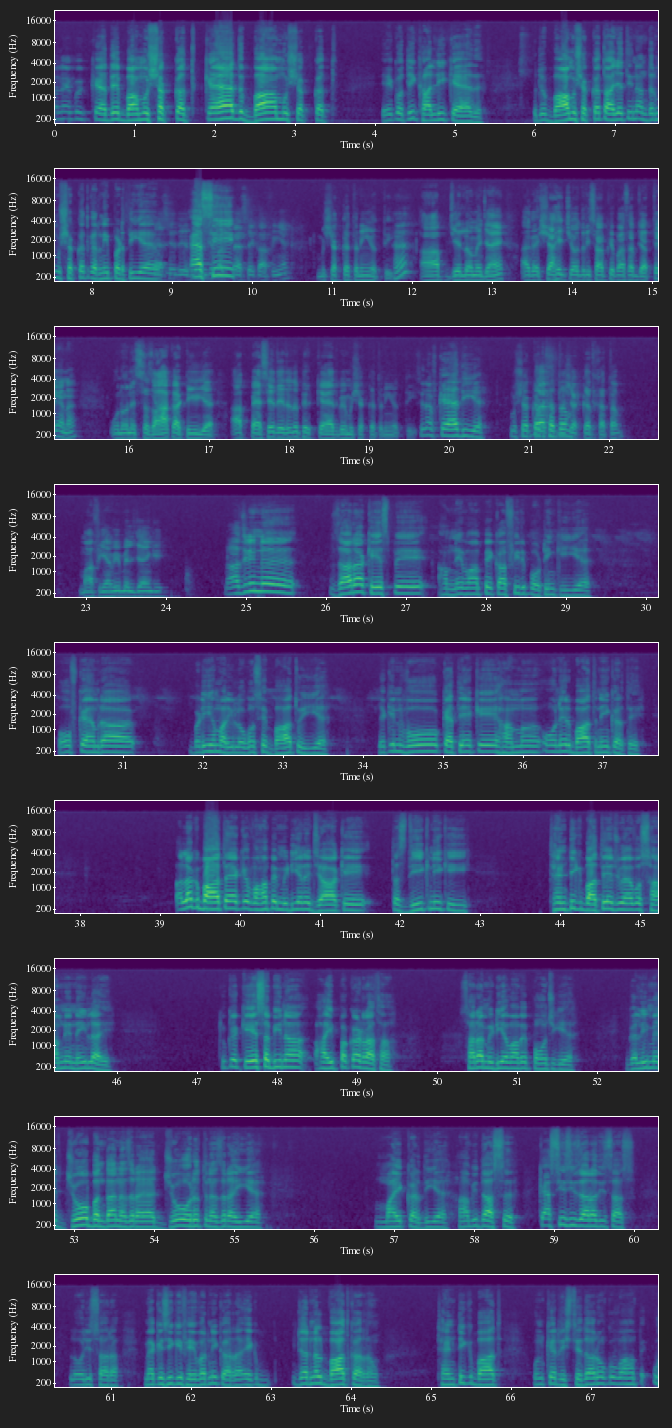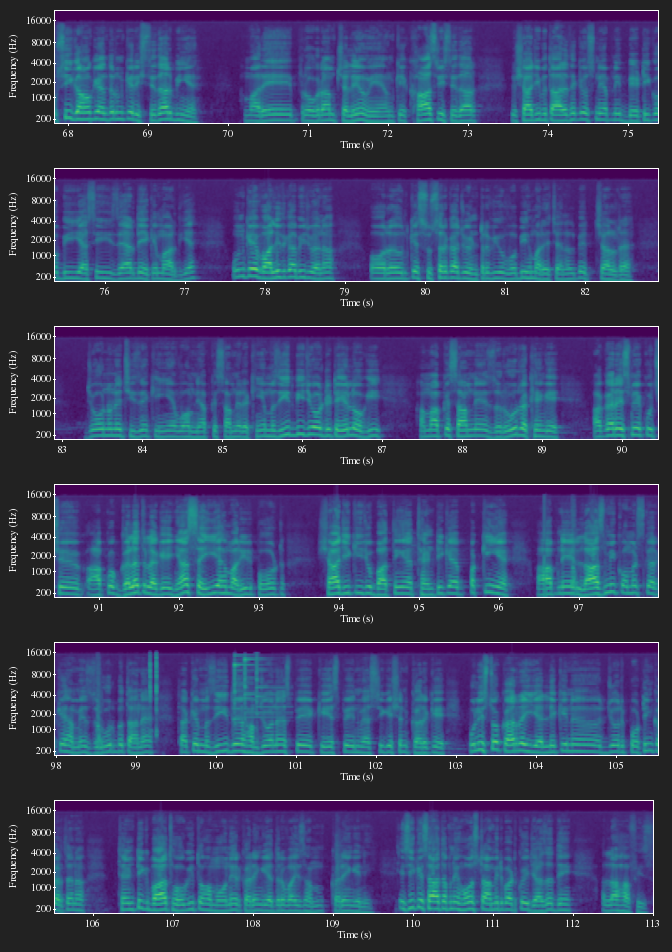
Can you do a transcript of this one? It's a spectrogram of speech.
चले कोई कैद बामुशक्क़त कैद बामुशक्क़त। एक होती खाली कैद। जो बामुशक्क़त आ जाती ना अंदर मुशक्क़त करनी पड़ती है। ऐसी पैसे काफ़ी हैं मुशक्क़त नहीं होती। है? आप जेलों में जाएँ अगर शाहिद चौधरी साहब के पास आप जाते हैं ना उन्होंने सज़ा काटी हुई है आप पैसे दे दें तो फिर कैद में मुशक्क़त नहीं होती। सिर्फ़ कैद ही है मुशक्क़त ख़त्म। मुशक्क़त ख़त्म। माफ़ियाँ भी मिल जाएँगी। नाजरीन ज़ारा केस पे हमने वहाँ पे काफ़ी रिपोर्टिंग की है। ऑफ़ कैमरा बड़ी हमारी लोगों से बात हुई है, लेकिन वो कहते हैं कि हम ओनर बात नहीं करते। अलग बात है कि वहाँ पे मीडिया ने जा के तस्दीक नहीं की थेंटिक बातें जो हैं वो सामने नहीं लाए, क्योंकि केस अभी ना हाई पकड़ रहा था। सारा मीडिया वहाँ पे पहुँच गया गली में जो बंदा नज़र आया, जो औरत नज़र आई है माइक कर दिया है। हाँ भी दस, कैसी सी ज़ारा दी सस? लो जी सारा। मैं किसी की फेवर नहीं कर रहा, एक जर्नल बात कर रहा हूँ। थेंटिक बात, उनके रिश्तेदारों को वहाँ पे, उसी गाँव के अंदर उनके रिश्तेदार भी हैं। हमारे प्रोग्राम चले हुए हैं, उनके ख़ास रिश्तेदार, जो शाह जी बता रहे थे कि उसने अपनी बेटी को भी ऐसी जहर दे के मार दिया है। उनके वालिद का भी जो है ना, और उनके ससुर का जो इंटरव्यू वो भी हमारे चैनल पे चल रहा है। जो उन्होंने चीज़ें की हैं, वो हमने आपके सामने रखी हैं। मज़ीद भी जो डिटेल होगी, हम आपके सामने ज़रूर रखेंगे। अगर इसमें कुछ आपको गलत लगे या सही है हमारी रिपोर्ट, शाह जी की जो बातें हैं अथेंटिक है, पक्की हैं, आपने लाजमी कॉमेंट्स करके हमें ज़रूर बताना है, ताकि मज़ीद हम जो है ना इस पर केस पे इन्वेस्टिगेशन करके, पुलिस तो कर रही है, लेकिन जो रिपोर्टिंग करता है ना अथेंटिक बात होगी तो हम ऑनर करेंगे अदरवाइज़ हम करेंगे नहीं। इसी के साथ अपने होस्ट आमिर भट्ट को इजाज़त दें, अल्लाह हाफिज़।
